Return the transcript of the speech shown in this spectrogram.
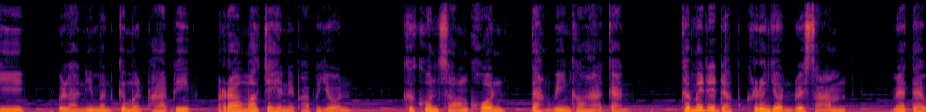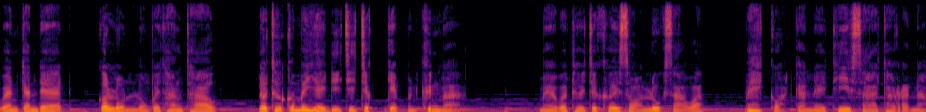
ที เวลานี้มันก็เหมือนภาพที่เรามักจะเห็นในภาพยนตร์ คือคนสองคนต่างวิ่งเข้าหากัน เธอไม่ได้ดับเครื่องยนต์ด้วยซ้ำแม้แต่แว่นกันแดดก็หล่นลงไปทางเท้า แล้วเธอก็ไม่ใยดีที่จะเก็บมันขึ้นมา แม้ว่าเธอจะเคยสอนลูกสาวว่าไม่ให้กอดกันในที่สาธารณะ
